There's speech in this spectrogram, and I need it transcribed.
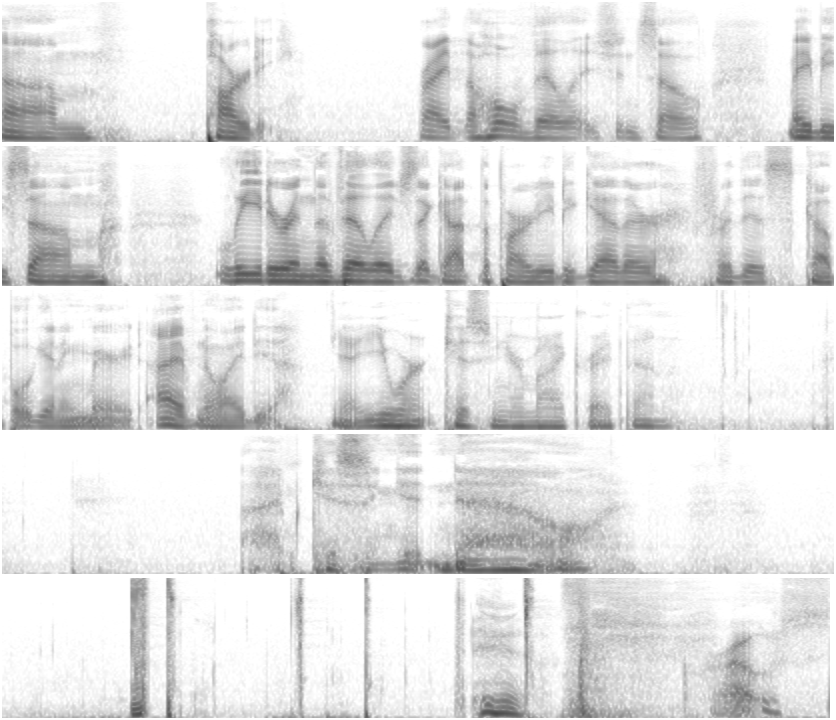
um, party, right? The whole village, and so maybe some leader in the village that got the party together for this couple getting married. I have no idea. Yeah, you weren't kissing your mic right then. I'm kissing it now. Gross.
